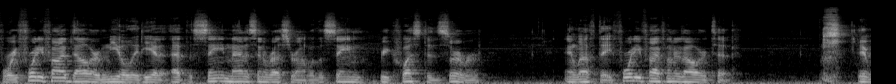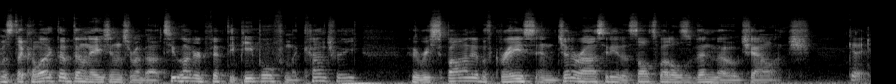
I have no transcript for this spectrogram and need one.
for a $45 meal that he had at the same Madison restaurant with the same requested server, and left a $4,500 tip. It was the collective donations from about 250 people from the country who responded with grace and generosity to Salzwedel's Venmo challenge. Good.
